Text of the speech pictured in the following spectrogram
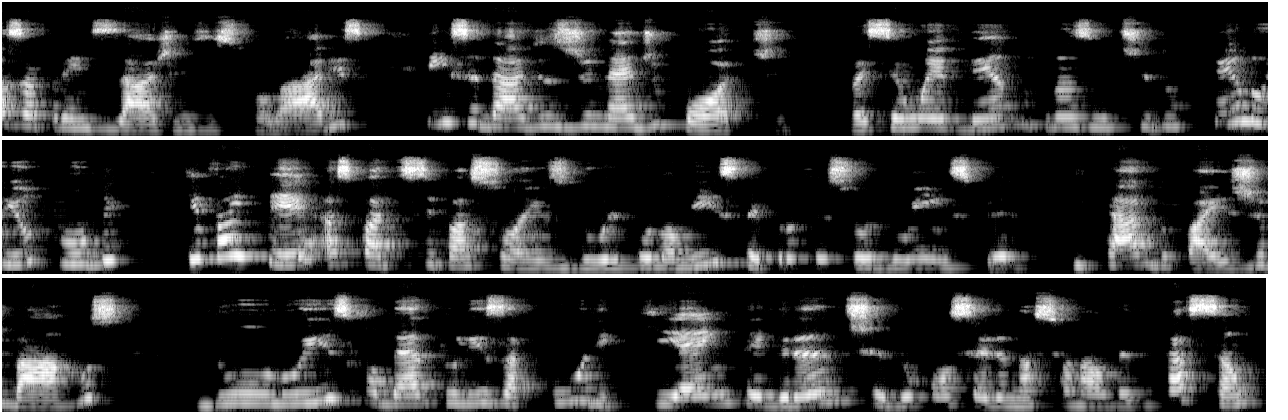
às Aprendizagens Escolares em Cidades de Médio Porte Vai ser um evento transmitido pelo YouTube que vai ter as participações do economista e professor do INSPER, Ricardo Paes de Barros, do Luiz Roberto Lisa Cury, que é integrante do Conselho Nacional da Educação,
